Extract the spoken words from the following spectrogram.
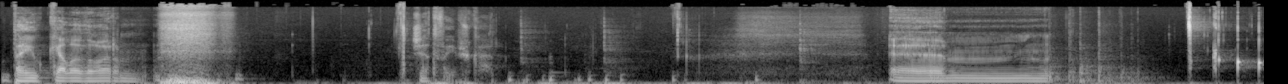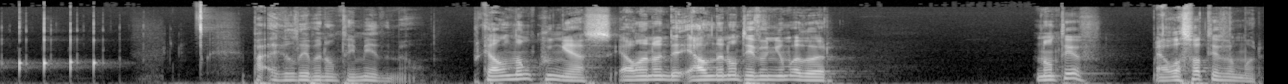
Bem, o que ela dorme. Já te veio buscar. Ahm, Pá, a Galeba não tem medo, meu. Porque ela não conhece. Ela, não, ela ainda não teve nenhuma dor. Não teve. Ela só teve amor.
